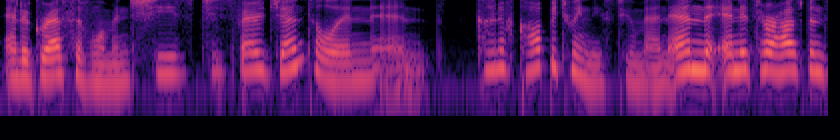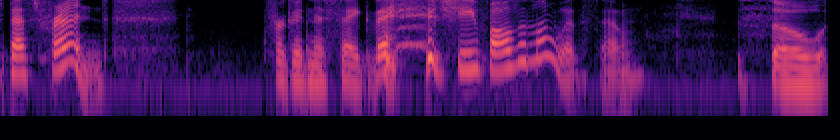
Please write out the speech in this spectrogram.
and aggressive woman. She's just very gentle and, and kind of caught between these two men. And, and it's her husband's best friend, for goodness sake, that she falls in love with. So. So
